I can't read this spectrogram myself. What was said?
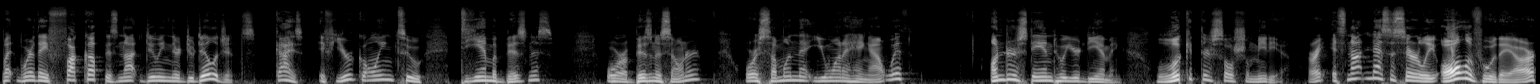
but where they fuck up is not doing their due diligence. Guys, if you're going to DM a business or a business owner or someone that you want to hang out with, understand who you're DMing. Look at their social media. All right. It's not necessarily all of who they are,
